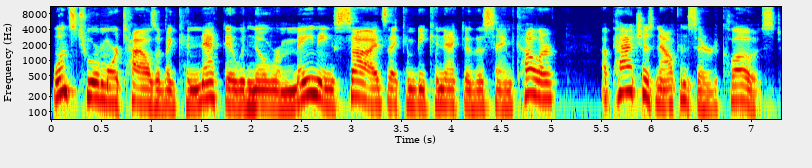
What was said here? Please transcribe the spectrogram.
Once two or more tiles have been connected with no remaining sides that can be connected to the same color, a patch is now considered closed.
